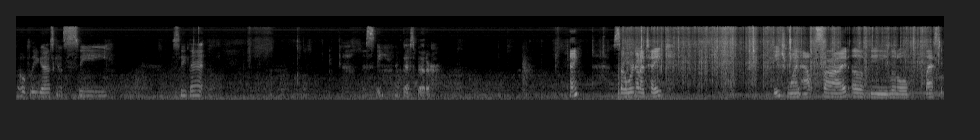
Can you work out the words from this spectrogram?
So hopefully you guys can see see that. Let's see if that's better. Okay, so we're gonna take each one outside of the little plastic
